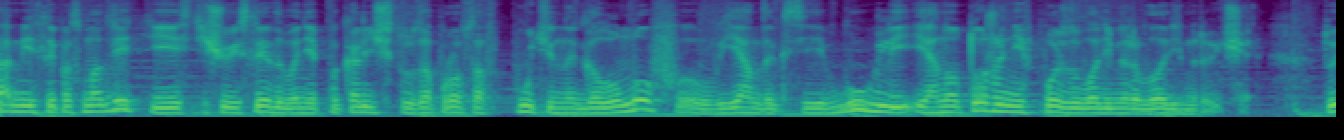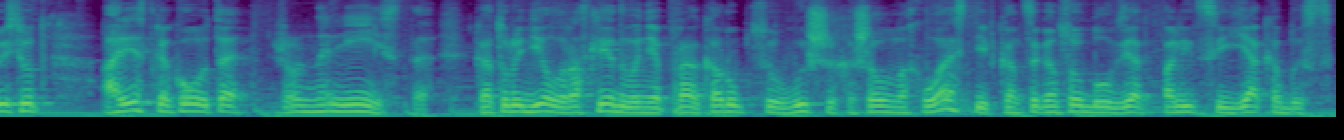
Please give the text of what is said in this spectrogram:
Там, если посмотреть, есть еще исследование по количеству запросов Путин и Голунов в Яндексе и в Гугле, и оно тоже не в пользу Владимира Владимировича. То есть вот арест какого-то журналиста, который делал расследование про коррупцию в высших эшелонах власти и в конце концов был взят полицией якобы с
